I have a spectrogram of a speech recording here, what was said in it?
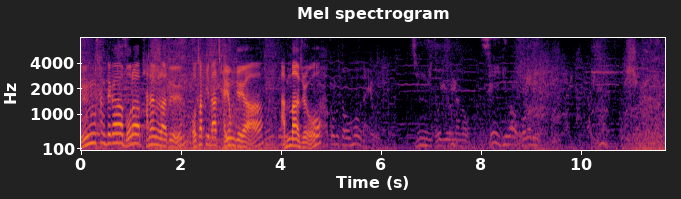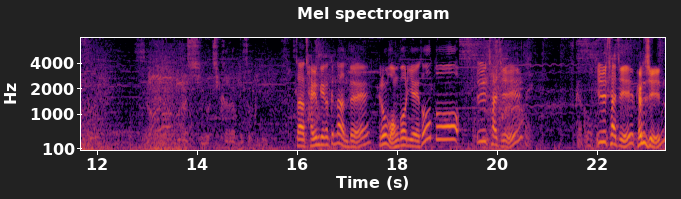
응 상대가 뭐라 반항을 하든 어차피 나 자연계야. 안 맞아. 자 자연계가 끝나는데 그럼 원거리에서 또 1차지 1차지 변신.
